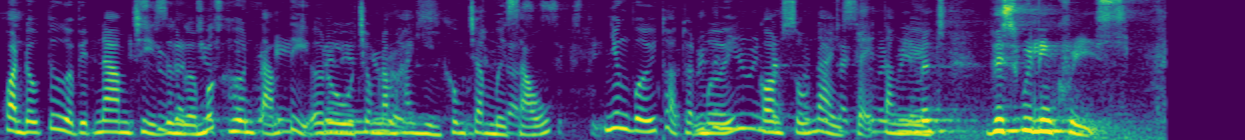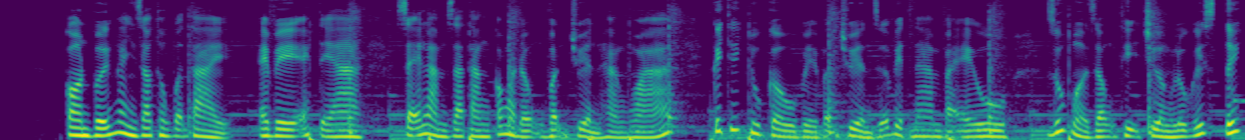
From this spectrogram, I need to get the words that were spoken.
Khoản đầu tư ở Việt Nam chỉ dừng ở mức hơn 8 tỷ euro trong năm 2016, nhưng với thỏa thuận mới, con số này sẽ tăng lên. Còn với ngành giao thông vận tải, EVFTA sẽ làm gia tăng các hoạt động vận chuyển hàng hóa, kích thích nhu cầu về vận chuyển giữa Việt Nam và EU, giúp mở rộng thị trường logistics,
